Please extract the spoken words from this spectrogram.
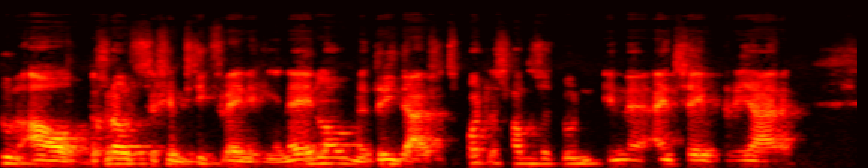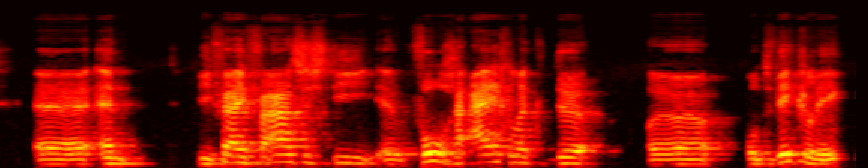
toen al de grootste gymnastiekvereniging in Nederland. Met 3000 sporters hadden ze toen in eind 70 jaren. en die vijf fases die uh, volgen eigenlijk de uh, ontwikkeling,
